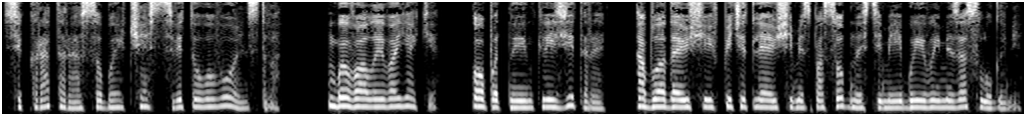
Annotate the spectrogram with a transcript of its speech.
Секраторы — особая часть святого воинства. Бывалые вояки, опытные инквизиторы, обладающие впечатляющими способностями и боевыми заслугами.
